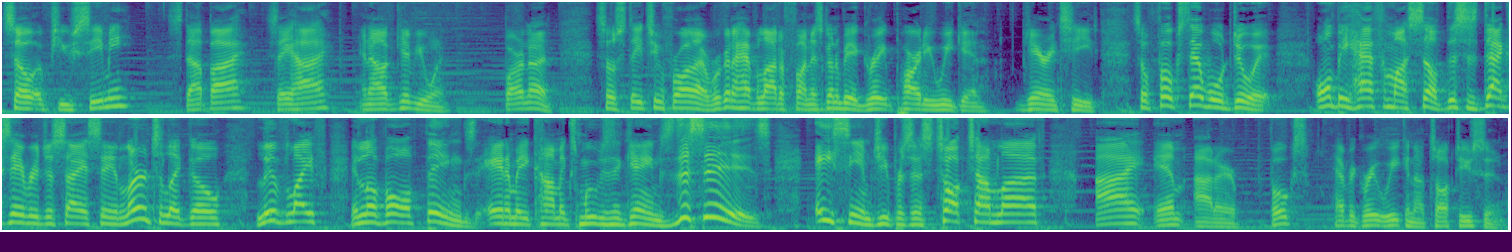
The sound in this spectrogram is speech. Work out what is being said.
So if you see me, stop by, say hi, and I'll give you one, bar none. So stay tuned for all that. We're gonna have a lot of fun. It's gonna be a great party weekend, guaranteed. So folks, that will do it. On behalf of myself, this is Dak Xavier Josiah saying, learn to let go, live life, and love all things anime, comics, movies, and games. This is ACMG presents Talk Time Live. I am out of here. Folks, have a great week, and I'll talk to you soon.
